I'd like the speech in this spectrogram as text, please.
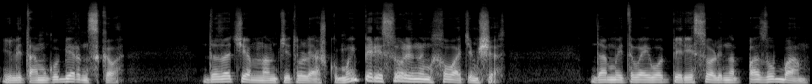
Или там губернского. Да зачем нам титуляшку? Мы Пересолиным хватим сейчас. Да мы твоего Пересолина по зубам.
